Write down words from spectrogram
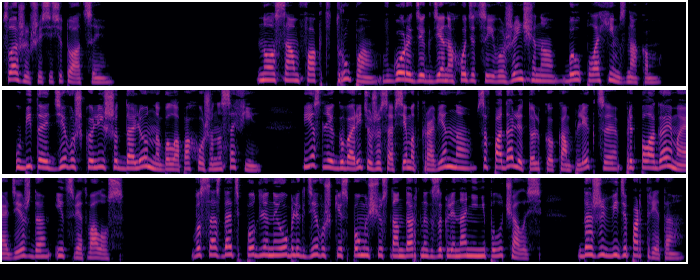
в сложившейся ситуации. Но сам факт трупа в городе, где находится его женщина, был плохим знаком. Убитая девушка лишь отдаленно была похожа на Софи – если говорить уже совсем откровенно, совпадали только комплекция, предполагаемая одежда и цвет волос. Воссоздать подлинный облик девушки с помощью стандартных заклинаний не получалось, даже в виде портрета.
